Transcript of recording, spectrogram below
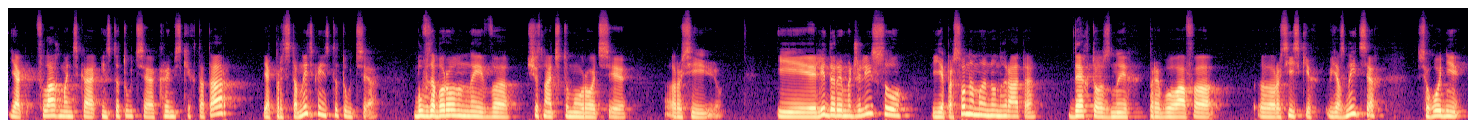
як флагманська інституція кримських татар, як представницька інституція, був заборонений в 16-му році Росією. І лідери Меджелісу є персонами нон-грата, дехто з них перебував е, е, в російських в'язницях. Сьогодні е,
